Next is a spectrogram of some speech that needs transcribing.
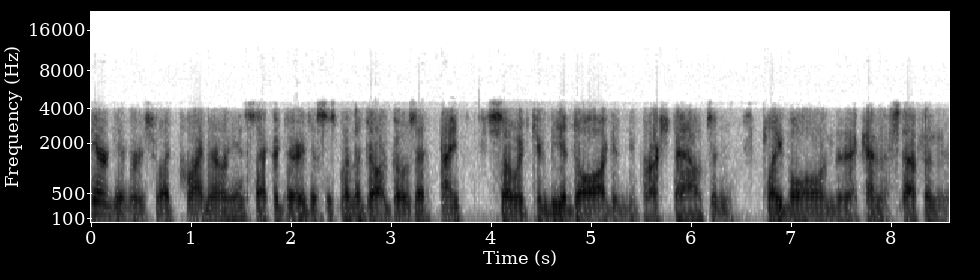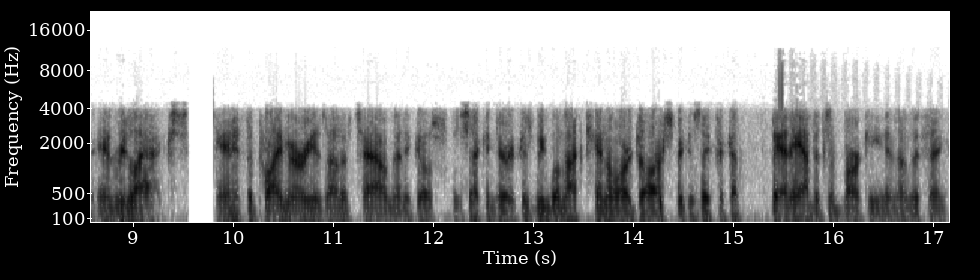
caregivers, like primary and secondary. This is where the dog goes at night, so it can be a dog and be brushed out and play ball and that kind of stuff and and relax. And if the primary is out of town, then it goes to the secondary because we will not kennel our dogs because they pick up bad habits of barking and other things.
